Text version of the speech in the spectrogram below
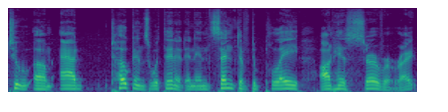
to um, add tokens within it, an incentive to play on his server, right?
